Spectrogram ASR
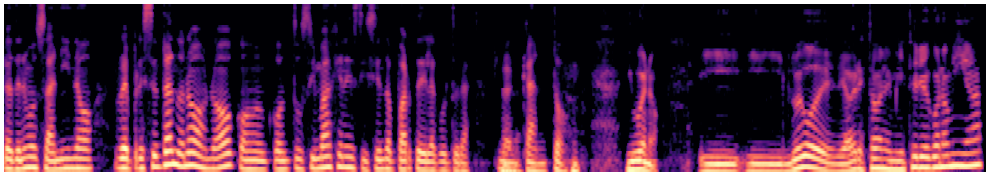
Lo tenemos a Nino representándonos, ¿no? Con, con tus imágenes y siendo parte de la cultura. Me Claro. encantó. Y bueno, y, y luego de, de haber estado en el Ministerio de Economía,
